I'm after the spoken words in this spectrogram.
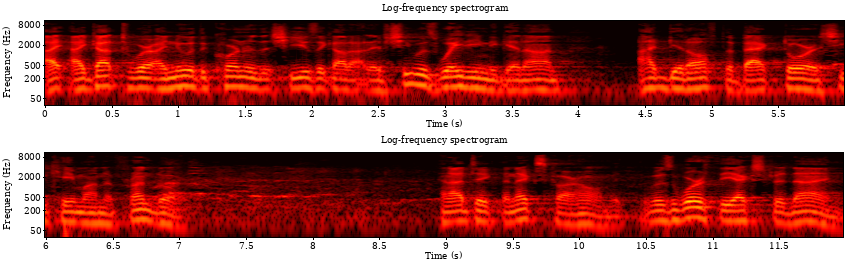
I, I got to where I knew at the corner that she usually got on. If she was waiting to get on, I'd get off the back door as she came on the front door. And I'd take the next car home. It was worth the extra dime.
